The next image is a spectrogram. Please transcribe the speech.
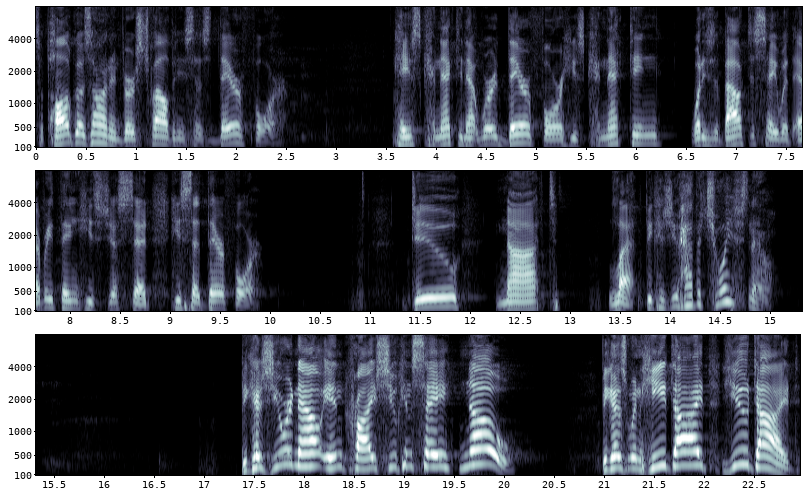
So Paul goes on in verse 12 and he says, Therefore, okay, he's connecting that word, therefore, he's connecting what he's about to say with everything he's just said. He said, Therefore, do not let, because you have a choice now. Because you are now in Christ, you can say no. Because when he died, you died.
